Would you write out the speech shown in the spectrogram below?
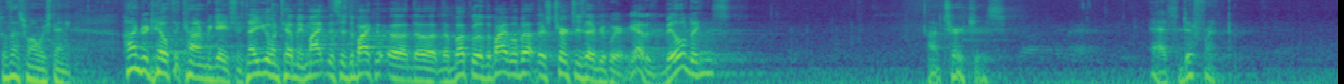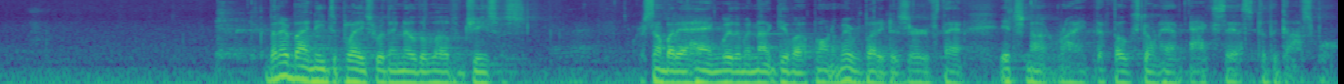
So that's why we're standing. 100 healthy congregations. Now you're going to tell me, Mike, this is the, uh, the, the buckle of the Bible Belt. There's churches everywhere. Yeah, there's buildings, not churches. That's different. But everybody needs a place where they know the love of Jesus, where somebody to hang with them and not give up on them. Everybody deserves that. It's not right that folks don't have access to the gospel.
